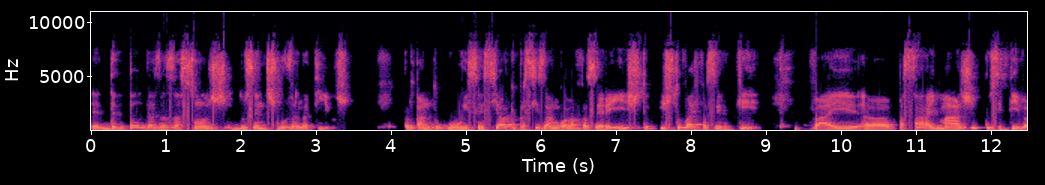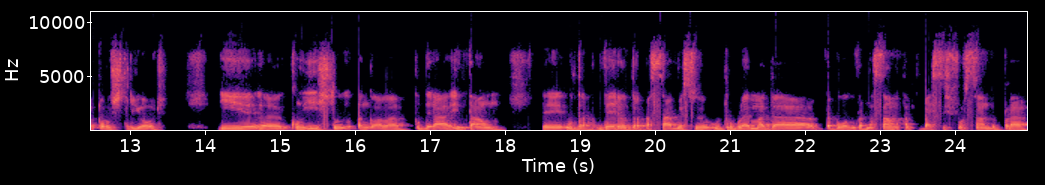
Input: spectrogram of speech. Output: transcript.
eh, de todas as ações dos entes governativos. Portanto, o essencial que precisa Angola fazer é isto. Isto vai fazer o quê? Vai uh, passar a imagem positiva para o exterior e, uh, com isto, Angola poderá então eh, ultra, ver ultrapassado esse, o problema da, da boa governação. Então, vai se esforçando para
